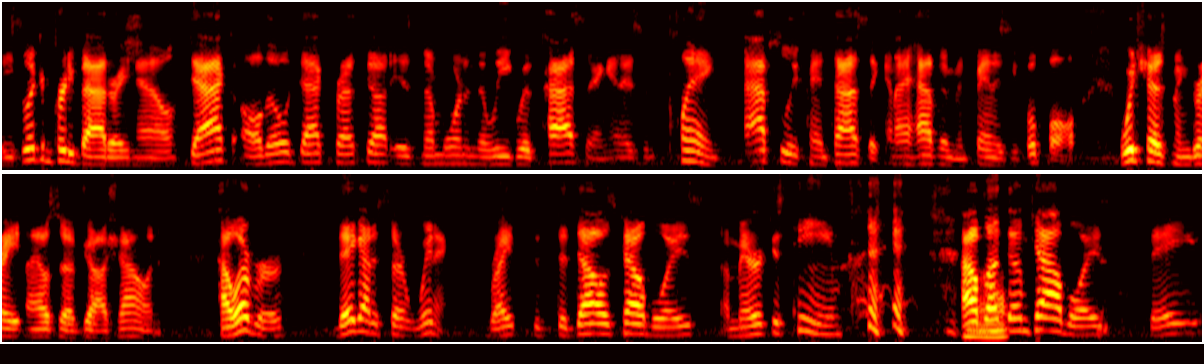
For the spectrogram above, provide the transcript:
he's looking pretty bad right now. Dak, although Dak Prescott is number one in the league with passing and is playing absolutely fantastic, and I have him in fantasy football, which has been great. And I also have Josh Allen. However, they got to start winning, right? The, the Dallas Cowboys, America's team. How about them Cowboys? They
